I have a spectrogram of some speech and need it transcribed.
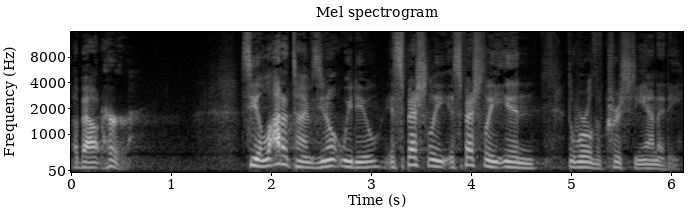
about her. See, a lot of times, you know what we do, especially, especially in the world of Christianity?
